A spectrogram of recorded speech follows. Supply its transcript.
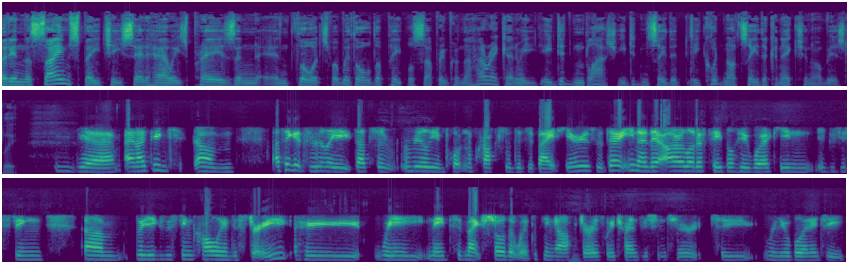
but in the same speech he said how his prayers and, and thoughts were with all the people suffering from the hurricane. He, he didn't blush. He didn't see that he could not see the connection obviously. Yeah and I think um, I think it's really that's a really important crux of the debate here is that there you know there are a lot of people who work in existing um, the existing coal industry who we need to make sure that we're looking after as we transition to to renewable energy.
